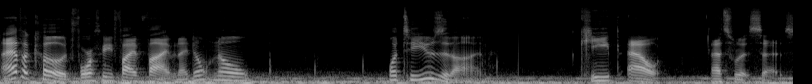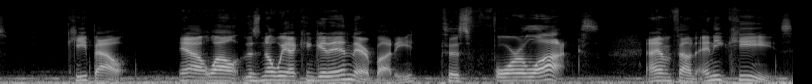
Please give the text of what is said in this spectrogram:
I have a code 4355 and I don't know what to use it on. Keep out. That's what it says. Keep out. Yeah, well, there's no way I can get in there, buddy. There's four locks. I haven't found any keys.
